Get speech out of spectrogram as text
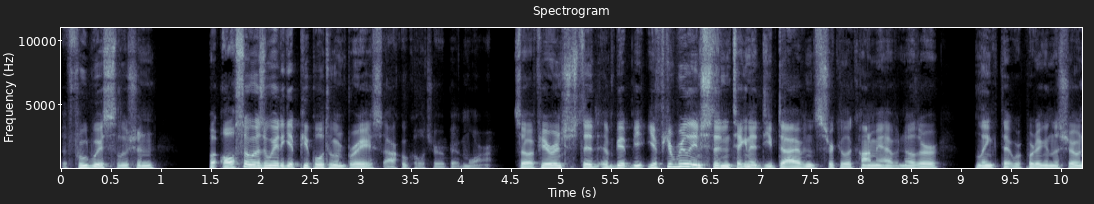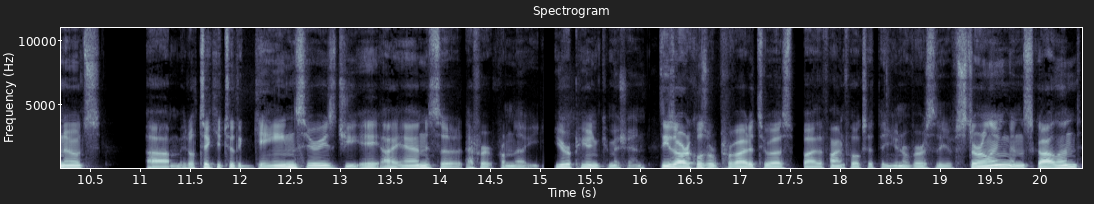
a food waste solution, but also as a way to get people to embrace aquaculture a bit more. So if you're interested, if you're really interested in taking a deep dive into circular economy, I have another link that we're putting in the show notes. Um, it'll take you to the GAIN series, G A I N. It's an effort from the European Commission. These articles were provided to us by the fine folks at the University of Stirling in Scotland.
